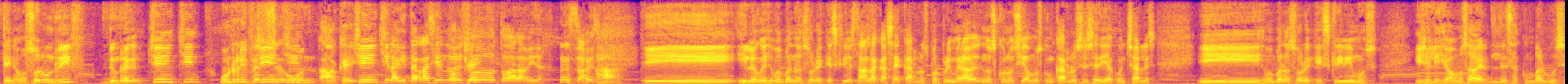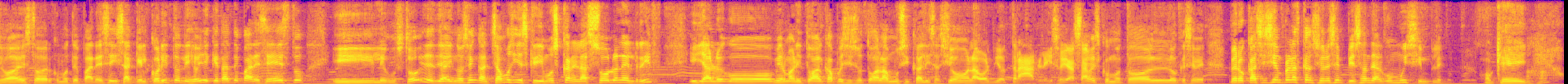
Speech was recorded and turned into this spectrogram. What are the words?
tenemos solo un riff de un reggae. Chin, chin. Un riff es chin, chin, un- ah, ok. Chin, chin, la guitarra haciendo Ok. eso toda la vida, ¿sabes? Y, y luego dijimos, bueno, ¿sobre qué escribimos? Estaba en la casa de Carlos por primera vez, nos conocíamos con Carlos ese día, con Charles. Y dijimos, bueno, ¿sobre qué escribimos? Y yo le dije, vamos a ver, le saco un balbuceo a esto, a ver cómo te parece. Y saqué el corito, le dije, oye, ¿qué tal te parece esto? Y le gustó, y desde ahí nos enganchamos y escribimos Canela solo en el riff. Y ya luego mi hermanito Alca pues hizo toda la musicalización, la volvió trap, le hizo, ya sabes, como todo lo que se ve. Pero casi siempre las canciones empiezan de algo muy simple. Ok.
